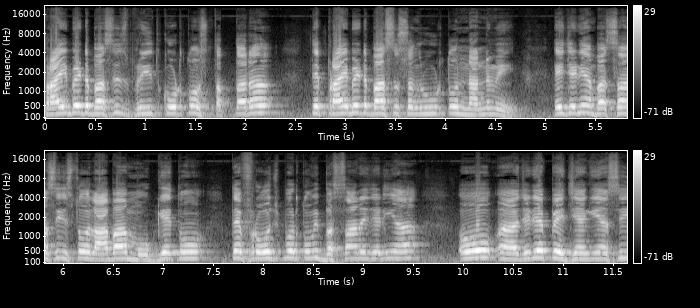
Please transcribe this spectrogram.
ਪ੍ਰਾਈਵੇਟ ਬੱਸਿਸ ਫਰੀਦਕੋਟ ਤੋਂ 77 ਤੇ ਪ੍ਰਾਈਵੇਟ ਬੱਸ ਸੰਗਰੂਰ ਤੋਂ 99 ਇਹ ਜਿਹੜੀਆਂ ਬੱਸਾਂ ਸੀ ਇਸ ਤੋਂ ਇਲਾਵਾ ਮੋਗੇ ਤੋਂ ਤੇ ਫਿਰੋਜ਼ਪੁਰ ਤੋਂ ਵੀ ਬੱਸਾਂ ਨੇ ਜਿਹੜੀਆਂ ਉਹ ਜਿਹੜੀਆਂ ਭੇਜੀਆਂ ਗਈਆਂ ਸੀ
